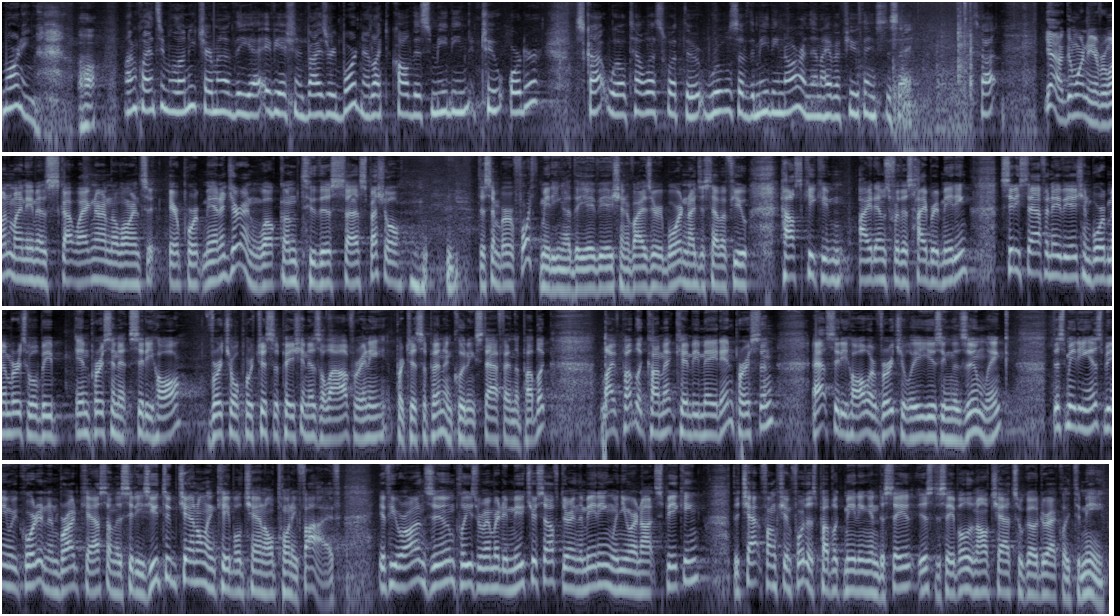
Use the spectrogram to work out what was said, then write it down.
Good morning. I'm Clancy Maloney, Chairman of the uh, Aviation Advisory Board, and I'd like to call this meeting to order. Scott will tell us what the rules of the meeting are, and then I have a few things to say. Scott? Yeah, good morning, everyone. My name is Scott Wagner. I'm the Lawrence Airport Manager, and welcome to this uh, special December 4th meeting of the Aviation Advisory Board. And I just have a few housekeeping items for this hybrid meeting. City staff and aviation board members will be in person at City Hall. Virtual participation is allowed for any participant, including staff and the public. Live public comment can be made in person at City Hall or virtually using the Zoom link. This meeting is being recorded and broadcast on the city's YouTube channel and cable channel 25. If you are on Zoom, please remember to mute yourself during the meeting when you are not speaking. The chat function for this public meeting is disabled, and all chats will go directly to me.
